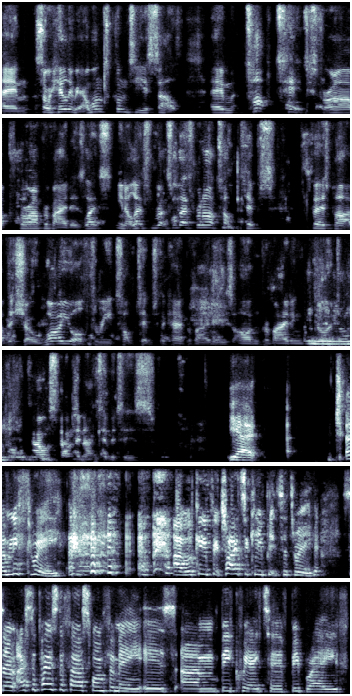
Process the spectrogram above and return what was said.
Um, so, Hilary, I want to come to yourself. Um, top tips for our for our providers. Let's, you know, let's let's, let's run our top tips first part of this show, what are your three top tips for care providers on providing good, mm. outstanding activities? Yeah, only three. I will keep it, try to keep it to three. So I suppose the first one for me is um, be creative, be brave,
